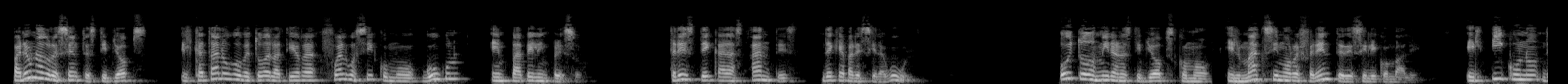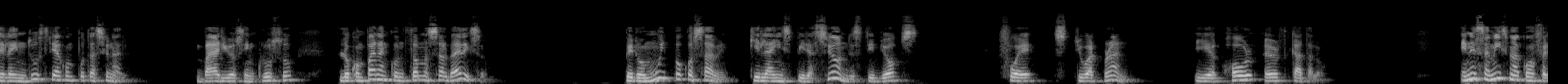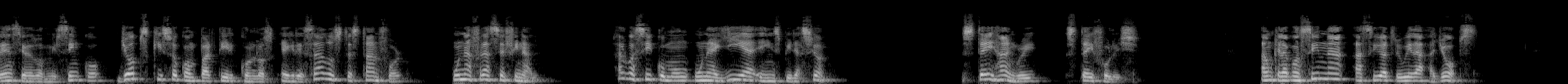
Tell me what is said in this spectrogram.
Para un adolescente Steve Jobs, el catálogo de toda la Tierra fue algo así como Google en papel impreso, tres décadas antes de que apareciera Google. Hoy todos miran a Steve Jobs como el máximo referente de Silicon Valley el ícono de la industria computacional. Varios incluso lo comparan con Thomas Alva Edison. Pero muy pocos saben que la inspiración de Steve Jobs fue Stuart Brand y el Whole Earth Catalog. En esa misma conferencia de 2005, Jobs quiso compartir con los egresados de Stanford una frase final, algo así como una guía e inspiración. Stay hungry, stay foolish. Aunque la consigna ha sido atribuida a Jobs,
